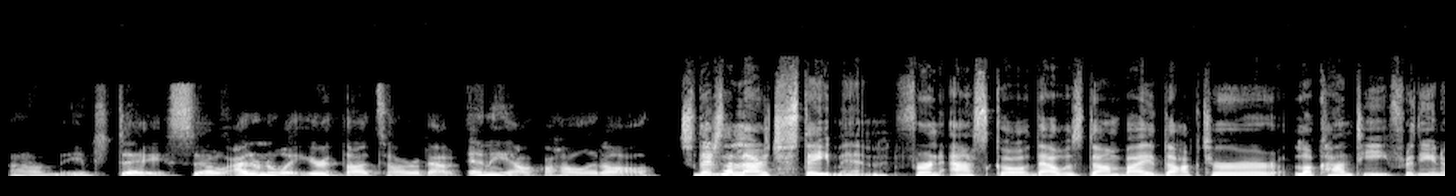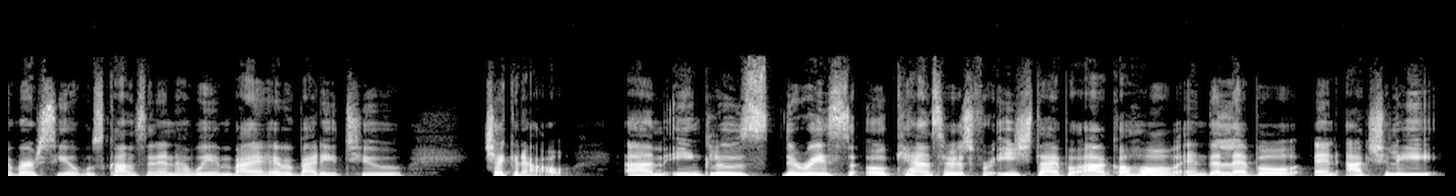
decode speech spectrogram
um, each day. So I don't know what your thoughts are about any alcohol at all. So there's a large statement for an ASCO that was done by Dr. LoConte for the University of Wisconsin, and I we invite everybody to check it out. Um, it includes the risk of cancers for each type of alcohol and the level. And actually,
